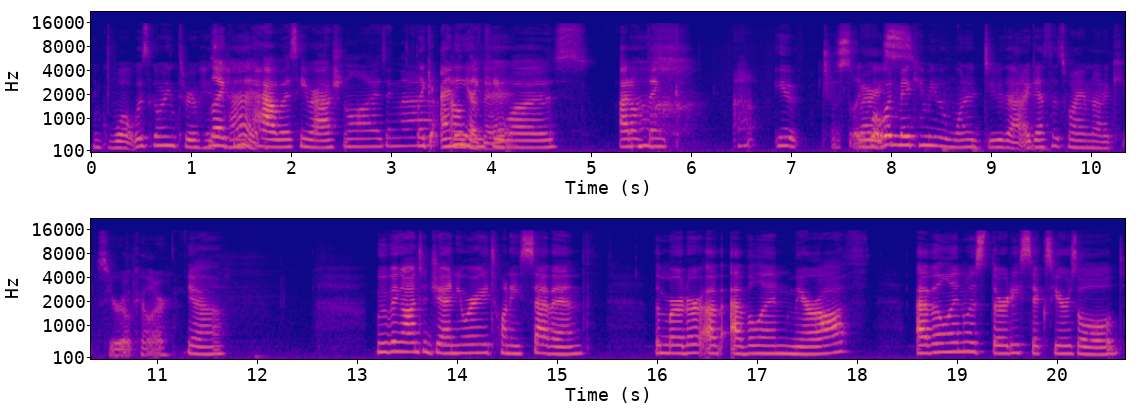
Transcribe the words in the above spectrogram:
Like, what was going through his like, head? how was he rationalizing that? Like, any I don't think he was. I don't think you just like, what would make him even want to do that? I guess that's why I'm not a serial killer. Yeah. Moving on to January 27th, the murder of Evelyn Miroth. Evelyn was 36 years old.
